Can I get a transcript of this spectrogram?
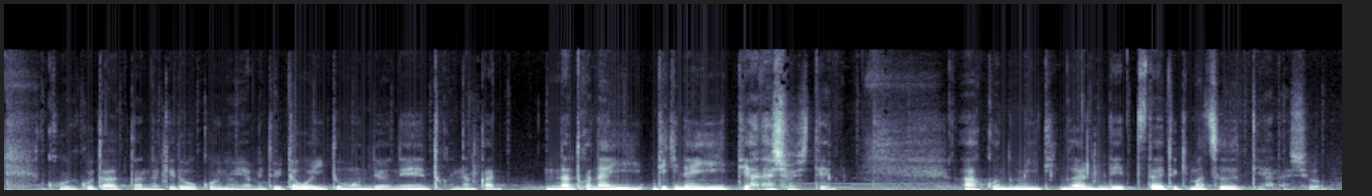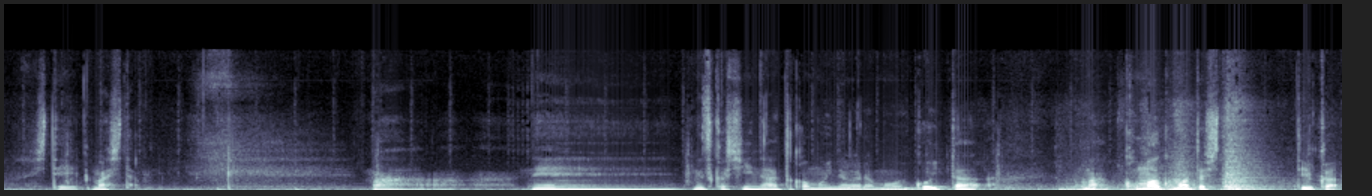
「こういうことあったんだけどこういうのやめといた方がいいと思うんだよね」とか「なんかなんとかないできない?」って話をして「あ今度ミーティングがあるんで伝えときます」っていう話をしてました。まあね難しいなとか思いながらもこういったまあ細々としたっていうか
